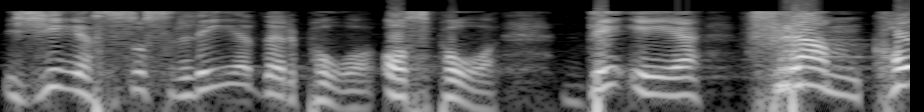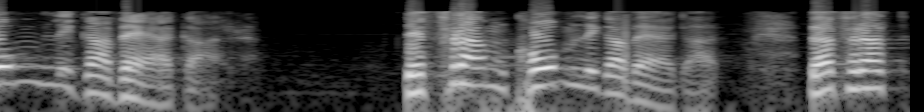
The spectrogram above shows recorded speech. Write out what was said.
Jesus leder på, oss på, det är framkomliga vägar. Det är framkomliga vägar. Därför att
